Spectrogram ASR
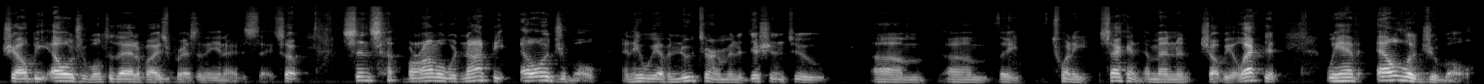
shall be eligible to that of vice president of the United States. So, since Barama would not be eligible, and here we have a new term in addition to um, um, the 22nd Amendment shall be elected, we have eligible.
